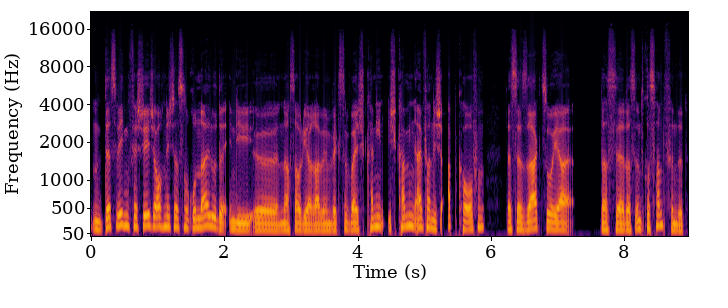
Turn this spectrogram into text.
Und deswegen verstehe ich auch nicht, dass ein Ronaldo da in die, äh, nach Saudi-Arabien wechselt, weil ich kann ihn, ich kann ihn einfach nicht abkaufen, dass er sagt, so ja, dass er das interessant findet.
